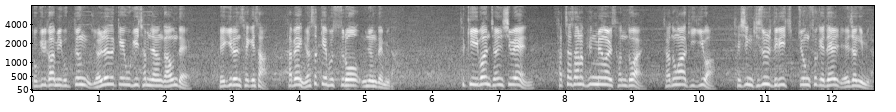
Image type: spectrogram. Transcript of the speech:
독일과 미국 등 18개국이 참여한 가운데 173개사 406개 부스로 운영됩니다. 특히 이번 전시회엔 4차 산업혁명을 선도할 자동화 기기와 최신 기술들이 집중 소개될 예정입니다.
